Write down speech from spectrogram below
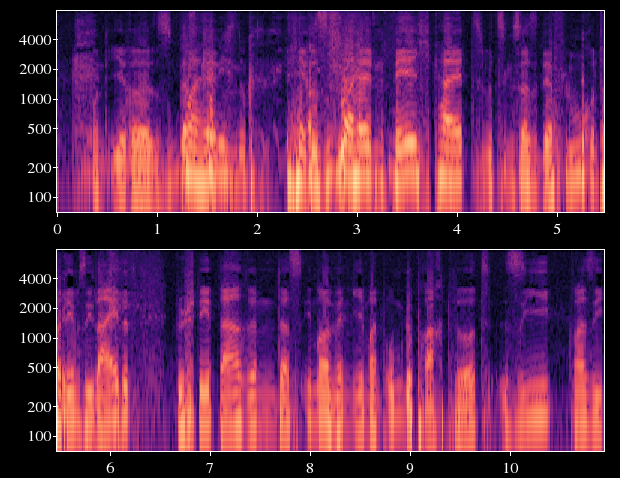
und ihre Superhelden, ihre Superheldenfähigkeit beziehungsweise der Fluch, unter dem sie leidet, besteht darin, dass immer wenn jemand umgebracht wird, sie quasi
